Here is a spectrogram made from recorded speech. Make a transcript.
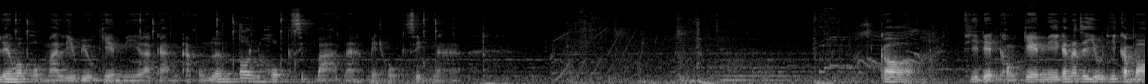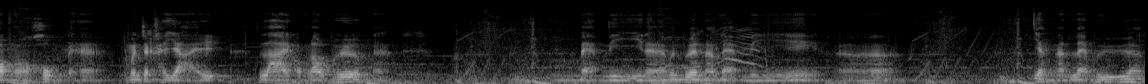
เรียกว่าผมมารีวิวเกมนี้แล้วกันอะผมเริ่มต้น 60 บาทนะเป็น 60 นะฮะก็ทีเด็ดของเกมนี้ก็น่าจะอยู่ที่กระบองหงอคงนะฮะ มันจะขยายลายของเราเพิ่มนะ แบบนี้นะเพื่อนๆนะแบบนี้อ่าอย่างนั้นแหละเพื่อน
